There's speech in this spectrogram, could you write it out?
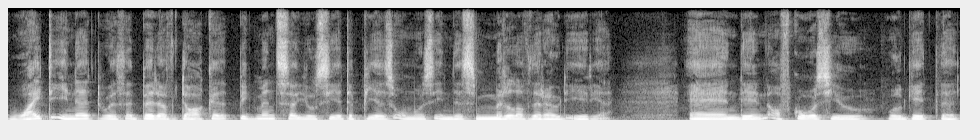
white in it with a bit of darker pigment so you'll see it appears almost in this middle of the road area. And then of course you will get the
